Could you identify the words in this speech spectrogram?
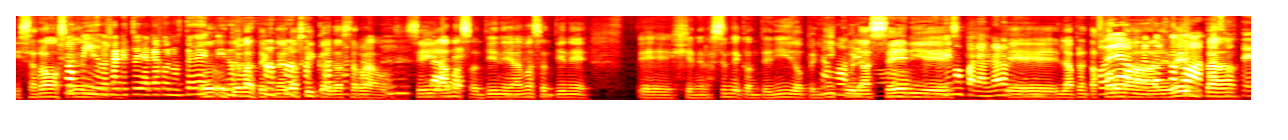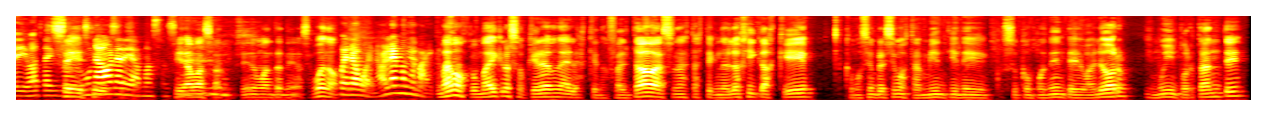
Y cerramos Yo ahí un- pido, ya que estoy acá con ustedes, un, un pido. tema tecnológico lo cerramos. Sí, Dale. Amazon tiene, Amazon tiene eh, generación de contenido, películas, de series, Tenemos para hablar de. eh, la plataforma de venta. Amazon, te digo, hasta Sí, una sí, hora sí. de Amazon. Sí, Amazon, tiene un montón de cosas. Bueno, Pero bueno, hablemos de Microsoft. vamos con Microsoft, que era una de las que nos faltaba, es una de estas tecnológicas que, como siempre decimos, también tiene su componente de valor y muy importante.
